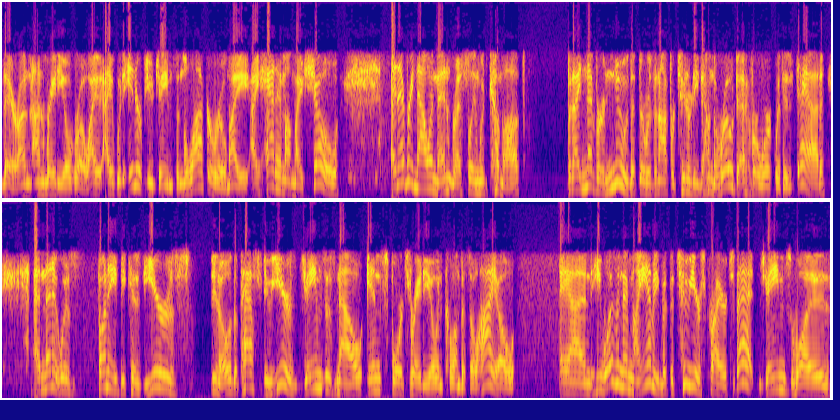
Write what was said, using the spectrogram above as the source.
there on, on Radio Row. I, I would interview James in the locker room. I, I had him on my show, and every now and then wrestling would come up, but I never knew that there was an opportunity down the road to ever work with his dad. And then it was funny because years, you know, the past few years, James is now in sports radio in Columbus, Ohio and he wasn't in Miami, but the two years prior to that, James was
